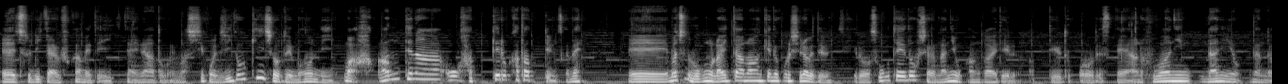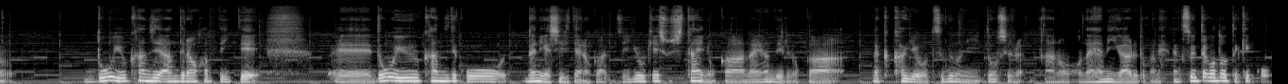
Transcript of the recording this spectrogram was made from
えーちょっと理解を深めていきたいなと思いますし、この事業継承というものに、まあ、アンテナを張ってる方っていうんですかね。えー、まあちょっと僕もライターの案件でこれ調べてるんですけど、想定読者が何を考えているのかっていうところですね、あの、不安に何を、なんだろう、どういう感じでアンテナを張っていて、えーどういう感じでこう、何が知りたいのか、事業継承したいのか、悩んでいるのか、なんか家業を継ぐのにどうしる、あの、悩みがあるとかね、なんかそういったことって結構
